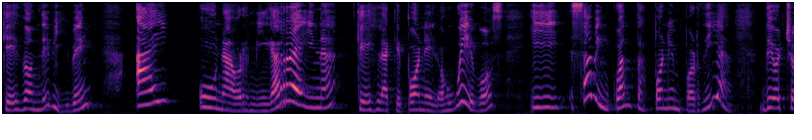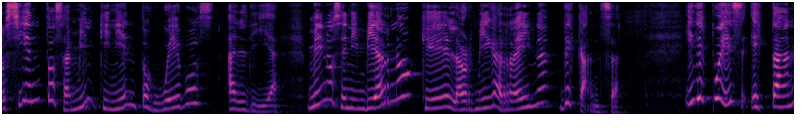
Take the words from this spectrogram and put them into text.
que es donde viven, hay una hormiga reina, que es la que pone los huevos, y ¿saben cuántos ponen por día? De 800 a 1500 huevos al día, menos en invierno que la hormiga reina descansa. Y después están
